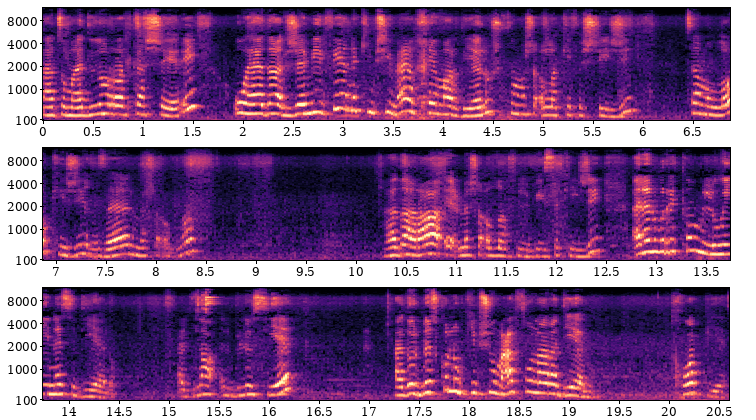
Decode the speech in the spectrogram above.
هانتوما هاد اللون راه الكاشيري. وهذا الجميل فيه أنه كيمشي مع الخمار ديالو. شوفوا ما شاء الله كيفاش تيجي تم الله كيجي غزال ما شاء الله. هذا رائع ما شاء الله في اللبسه كيجي أنا نوريكم اللوينات ديالو. عندنا ال bleu ciel هادو البنات كلهم كيمشيو مع الفولاره ديالو 3 pièces.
